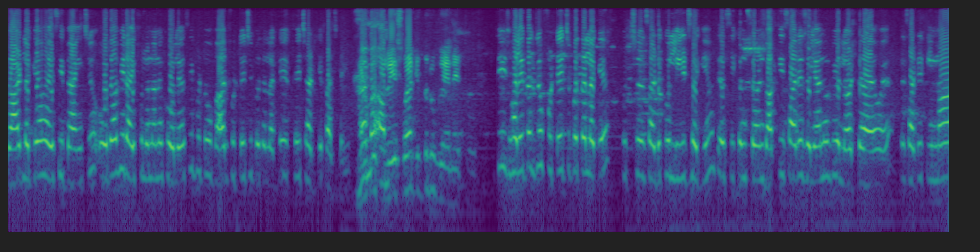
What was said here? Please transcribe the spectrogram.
ਗਾਰਡ ਲੱਗਿਆ ਹੋਇਆ ਸੀ ਬੈਂਕ 'ਚ ਉਹਦਾ ਵੀ ਰਾਈਫਲ ਉਹਨਾਂ ਨੇ ਖੋਲਿਆ ਸੀ ਬਟ ਉਹ ਬਾਹਰ ਫੁਟੇਜ 'ਚ ਪਤਾ ਲੱਗਿਆ ਇੱਥੇ ਹੀ ਛੱਡ ਕੇ ਭੱਜ ਗਏ। ਟ੍ਰੇਸ ਹੋਇਆ ਕਿੱਧਰ ਨੂੰ ਗਏ ਨੇ ਇੱਥੋਂ? ਜੀ ਹਾਲੇ ਤੱਕ ਜੋ ਫੁਟੇਜ 'ਚ ਪਤਾ ਲੱਗਿਆ ਕੁਝ ਸਾਡੇ ਕੋਲ ਲੀਡਸ ਹੈਗੀਆਂ ਤੇ ਅਸੀਂ ਕੰਸਰਨ ਬਾਕੀ ਸਾਰੇ ਜ਼ਿਲ੍ਹਿਆਂ ਨੂੰ ਵੀ ਅਲਰਟ ਕਰਾਇਆ ਹੋਇਆ ਤੇ ਸਾਡੀ ਟੀਮਾਂ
